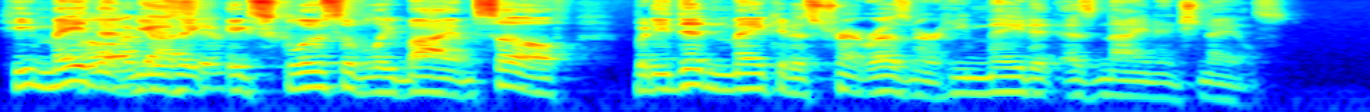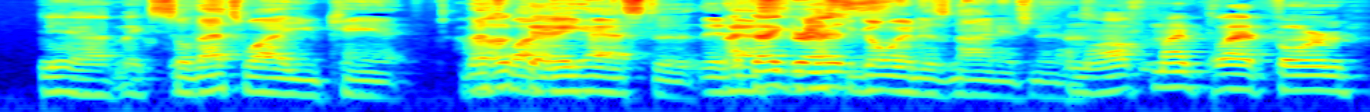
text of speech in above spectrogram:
He made Oh, that I music exclusively by himself, but he didn't make it as Trent Reznor. He made it as Nine Inch Nails. yeah, it makes So sense. that's why you can't. That's why Okay. he has to. It I has, he has to go in as Nine Inch Nails. I'm off my platform.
